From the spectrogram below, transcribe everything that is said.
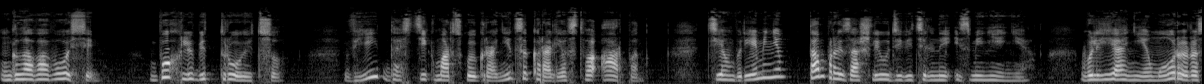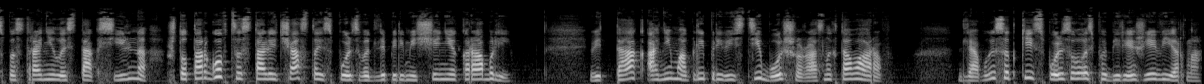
Глава 8. Бог любит Троицу. Ви достиг морской границы королевства Арпан. Тем временем там произошли удивительные изменения. Влияние Моры распространилось так сильно, что торговцы стали часто использовать для перемещения корабли. Ведь так они могли привезти больше разных товаров. Для высадки использовалось побережье Верна,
